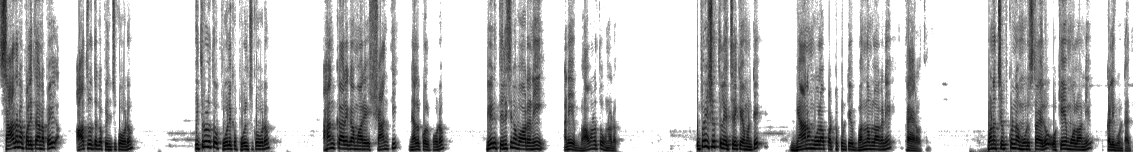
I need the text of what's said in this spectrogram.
సాధన ఫలితాలపై ఆతృతగా పెంచుకోవడం ఇతరులతో పోలిక పోల్చుకోవడం అహంకారిగా మారే శాంతి నెలకొల్పోవడం నేను తెలిసిన వాడని అనే భావనతో ఉండడం. ఉపనిషత్తుల హెచ్చరిక ఏమంటే జ్ఞానం కూడా పట్టుకుంటే బంధంలాగానే తయారవుతుంది. మనం చెప్పుకున్న మూడు స్థాయిలో ఒకే మూలాన్ని కలిగి ఉంటుంది.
